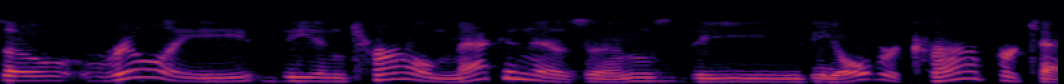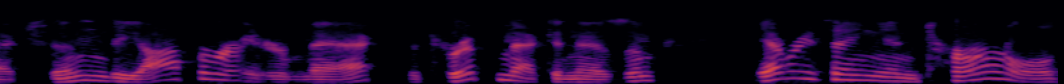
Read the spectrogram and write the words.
So really, the internal mechanisms, the, the overcurrent protection, the operator mech, the trip mechanism, everything internal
